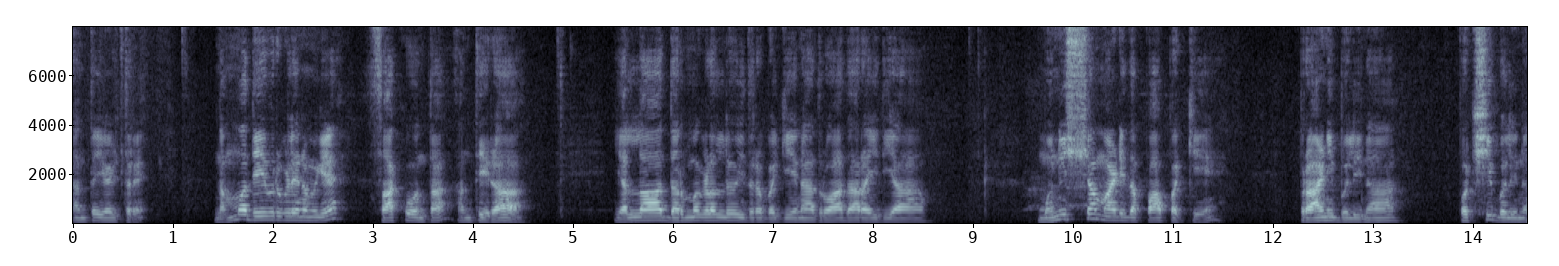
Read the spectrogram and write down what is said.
ಅಂತ ಹೇಳ್ತಾರೆ. ನಮ್ಮ ದೇವರುಗಳೇ ನಮಗೆ ಸಾಕು ಅಂತ ಅಂತೀರಾ? ಎಲ್ಲ ಧರ್ಮಗಳಲ್ಲೂ ಇದರ ಬಗ್ಗೆ ಏನಾದರೂ ಆಧಾರ ಇದೆಯಾ? ಮನುಷ್ಯ ಮಾಡಿದ ಪಾಪಕ್ಕೆ ಪ್ರಾಣಿ ಬಲಿನ, ಪಕ್ಷಿ ಬಲಿನ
